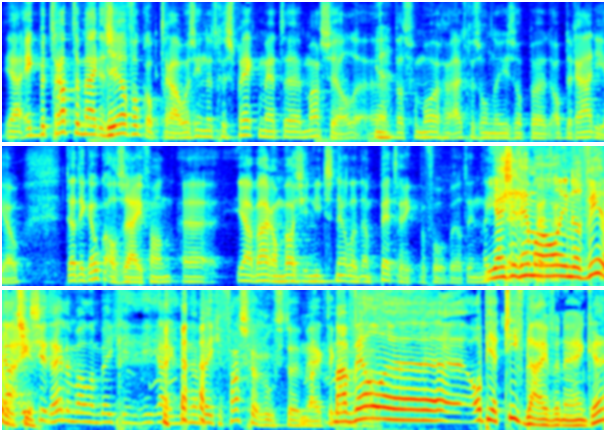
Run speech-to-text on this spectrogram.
Ja, ik betrapte mij er zelf ook op trouwens in het gesprek met eh, Marcel, eh, Ja. wat vanmorgen uitgezonden is op, eh, op de radio. Dat ik ook al zei van, eh, ja, waarom was je niet sneller dan Patrick bijvoorbeeld? En Jij zit helemaal al in dat wereldje. Ja, ik zit helemaal een beetje, in, ja, ik ben een beetje vastgeroest, merkte ik. maar af en wel eh, objectief blijven, Henk, hè?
